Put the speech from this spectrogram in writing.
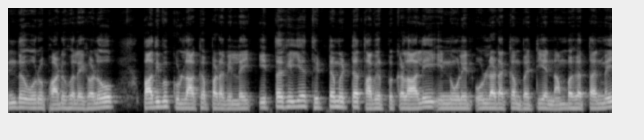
எந்த ஒரு படுகொலைகளோ பதிவுக்குள்ளாக்கப்படவில்லை. இத்தகைய திட்டமிட்ட தவிர்ப்புகளாலே இந்நூலின் உள்ளடக்கம் பற்றிய நம்பகத்தன்மை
